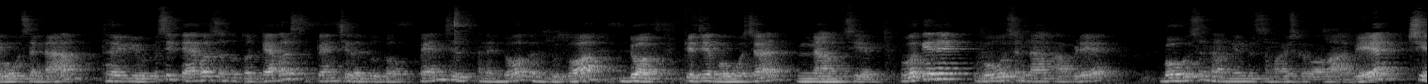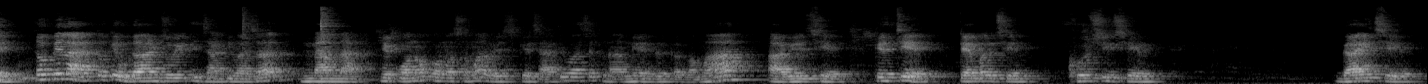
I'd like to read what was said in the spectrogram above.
બહુવચન નામ થઈ ગયું. પછી ટેબલ્સ હતું તો ટેબલ્સ પેન્સિલ હતું તો પેન્સિલ્સ અને ડોગ હતું તો ડોગ્સ કે જે બહુવચન નામ છે. વગેરે બહુવચન નામ આપણે બહુવચન નામની અંદર સમાવેશ કરવામાં આવે છે. તો પેલા તો કે ઉદાહરણ જોઈએ કે જાતિવાચક નામના કે કોનો કોનો સમાવેશ કે જાતિવાચક નામની અંદર કરવામાં આવે છે. કે જે ટેબલ છે, ખુરશી છે, ગાય છે,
